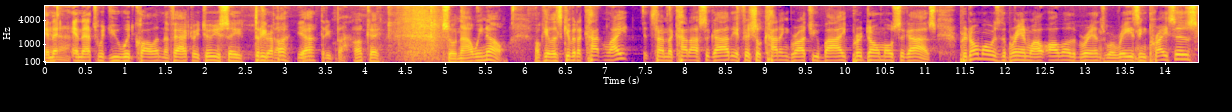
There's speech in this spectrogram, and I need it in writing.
And, yeah. that, and that's what you would call it in the factory too? You say Tripa, Trippa? yeah, tripa. Okay. So now we know. Okay, let's give it a cut and light. It's time to cut our cigar. The official cutting brought to you by Perdomo Cigars. Perdomo is the brand while all other brands were raising prices.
